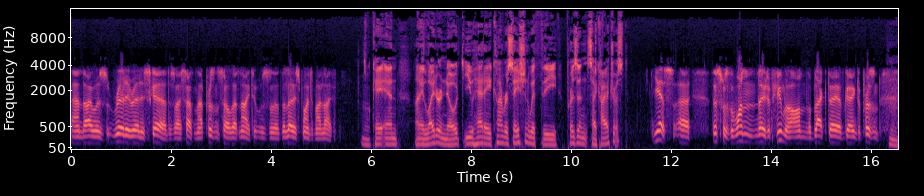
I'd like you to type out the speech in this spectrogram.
And I was really, really scared as I sat in that prison cell that night. It was uh, the lowest point of my life. Okay, and on a lighter note, you had a conversation with the prison psychiatrist? Yes, uh, this was the one note of humor on the black day of going to prison. Hmm.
